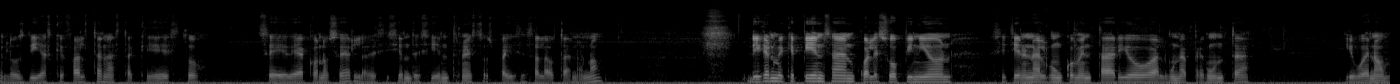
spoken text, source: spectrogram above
en los días que faltan hasta que esto se dé a conocer, la decisión de si entran estos países a la OTAN o no. Díganme qué piensan, cuál es su opinión, si tienen algún comentario, alguna pregunta y bueno,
